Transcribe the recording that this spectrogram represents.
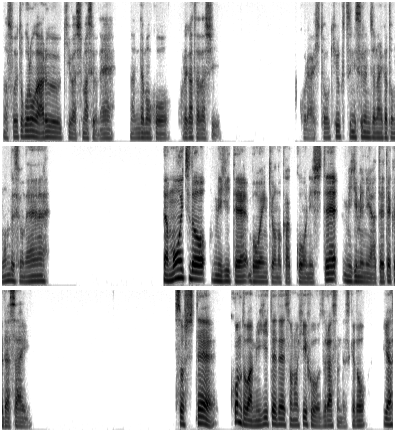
まあそういうところがある気はしますよね。何でもこう、これが正しい。これは人を窮屈にするんじゃないかと思うんですよね。ではもう一度右手望遠鏡の格好にして右目に当ててください。そして今度は右手でその皮膚をずらすんですけど、優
